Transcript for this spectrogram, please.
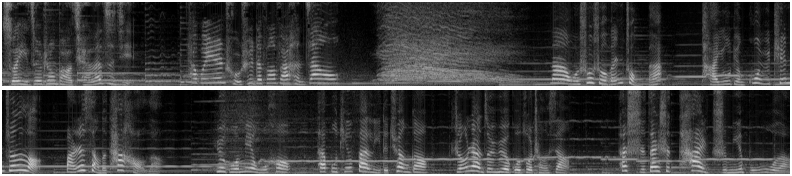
所以最终保全了自己。他为人处事的方法很赞哦。那我说说文种吧，他有点过于天真了，把人想得太好了。越国灭吴后，他不听范蠡的劝告，仍然在越国做丞相，他实在是太执迷不悟了。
